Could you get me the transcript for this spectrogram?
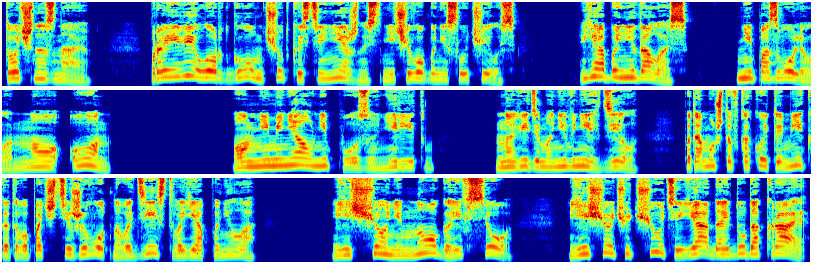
Точно знаю. Прояви лорд Глун чуткость и нежность, ничего бы не случилось. Я бы не далась, не позволила, но он... Он не менял ни позу, ни ритм, но, видимо, не в них дело, потому что в какой-то миг этого почти животного действа я поняла. Еще немного, и все. Еще чуть-чуть, и я дойду до края,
